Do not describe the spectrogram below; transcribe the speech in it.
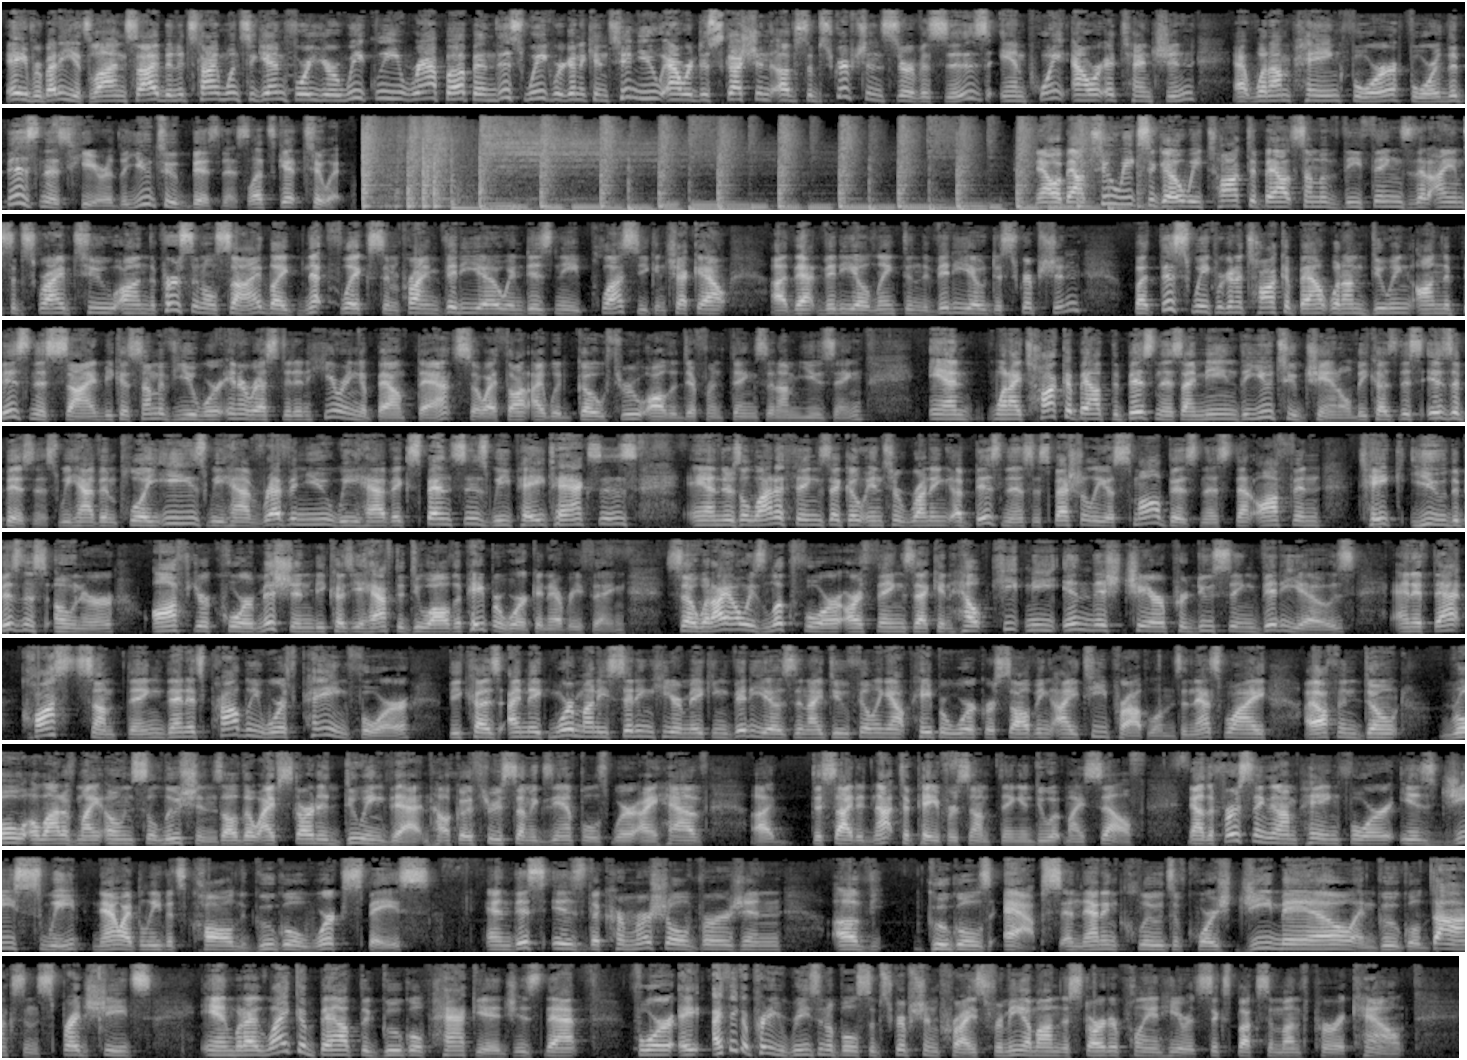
Hey everybody, it's Lon Seidman. It's time once again for your weekly wrap up, and this week we're going to continue our discussion of subscription services and point our attention at what I'm paying for for the business here, the YouTube business. Let's get to it. Now, about two weeks ago, we talked about some of the things that I am subscribed to on the personal side, like Netflix and Prime Video and Disney Plus. You can check out uh, that video linked in the video description. But this week, we're going to talk about what I'm doing on the business side because some of you were interested in hearing about that. So I thought I would go through all the different things that I'm using. And when I talk about the business, I mean the YouTube channel because this is a business. We have employees, we have revenue, we have expenses, we pay taxes, and there's a lot of things that go into running a business, especially a small business, that often take you, the business owner, off your core mission because you have to do all the paperwork and everything. So, what I always look for are things that can help keep me in this chair producing videos. And if that costs something, then it's probably worth paying for because I make more money sitting here making videos than I do filling out paperwork or solving IT problems. And that's why I often don't roll a lot of my own solutions, although I've started doing that. And I'll go through some examples where I have uh, decided not to pay for something and do it myself. Now, the first thing that I'm paying for is G Suite. Now I believe it's called Google Workspace. And this is the commercial version of Google's apps. And that includes, of course, Gmail and Google Docs and spreadsheets. And what I like about the Google package is that for a, I think, a pretty reasonable subscription price, for me, I'm on the starter plan here at six bucks a month per account.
